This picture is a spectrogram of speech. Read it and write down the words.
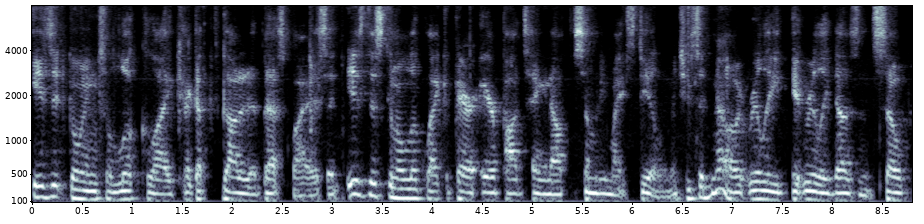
is it going to look like I got got it at Best Buy? I said, is this going to look like a pair of AirPods hanging out that somebody might steal them? And she said, no, it really it really doesn't. So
